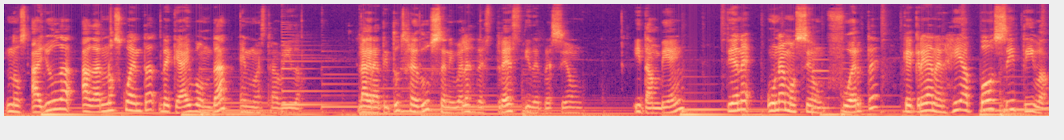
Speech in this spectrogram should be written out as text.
nos ayuda a darnos cuenta de que hay bondad en nuestra vida. La gratitud reduce niveles de estrés y depresión y también tiene una emoción fuerte que crea energía positiva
